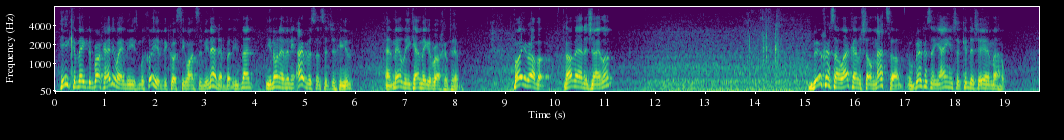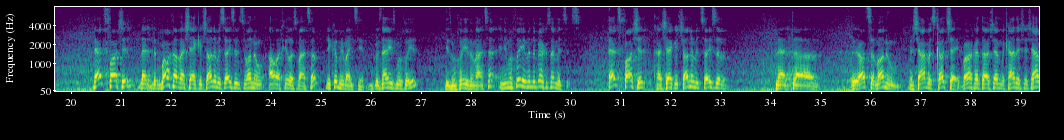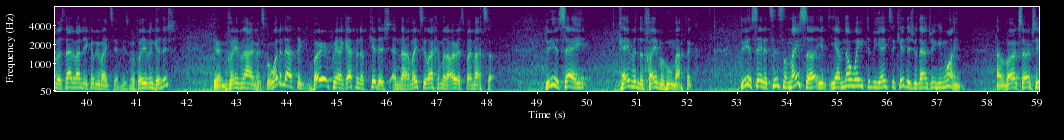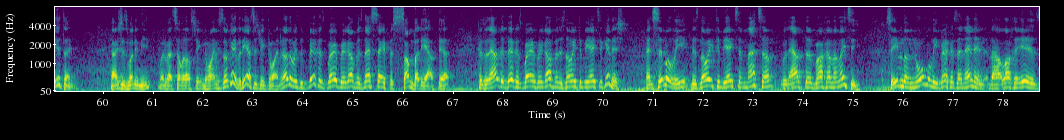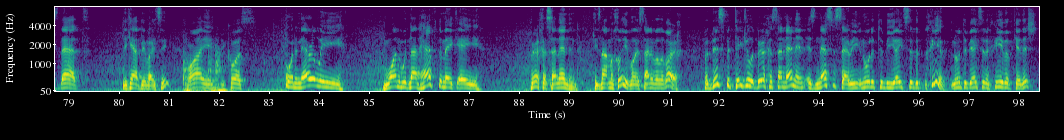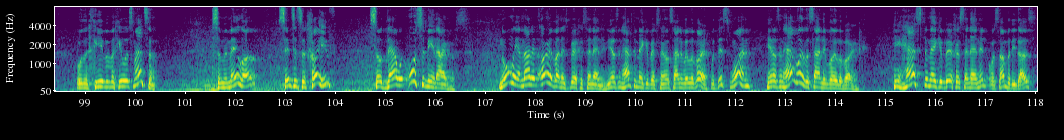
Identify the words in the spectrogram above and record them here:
He can make the bracha anyway. I mean, he's mechuyev because he wants to be nene, but he's not. You don't have any iris on such a chiyuv, and mainly you can't make a bracha for him. Boy Rava, Rava had a shayla. Birchas alachem shel matzah u'birchas hayayin shel kiddush mahu. That's pashit that the bracha of Hashem Kishana B'Sayis B'Tzvanu Al Achilas Matzah. You could be Maitzim because that is mechuyev. He's mechuyev in matzah, and you're mechuyev in the berachas mitzvahs. That's pashit Hashem Kishana B'Sayis that Ratzavanu uh, in Shabbos Katshe Baruch Ata Hashem Mekadesh in Shabbos. That about you could be Maitzim. He's mechuyev in Kiddush. You're mechuyev in Arvis. But what about the Bayer Priya Geffen of Kiddush and the Hamaitzi Lechem and Aris by matzah? Do you say Kevin the Chayva Hu Mafik. Do you say that since Lamaisa, you, you have no way to be Yaitza Kiddush without drinking wine? Rashi says, what do you mean? What about someone else drinking the wine? He says, okay, but he has to drink the wine. In other words, the Birchas Bari Birgaf is necessary for somebody out there, because without the Birchas Bari Birgaf, there's no way to be Eitzah Kiddush. And similarly, there's no way to be Eitzah Matzah without the Bracha of. So even though normally Birchas Hanenin, the halacha is that you can't be Maitzi. Why? Because ordinarily one would not have to make a Birchas Hanenin He's not mechuyev levarich. But this particular birchas hanenin is necessary in order to be yaitz to the chiv, in order to be yaitz to the chiv of kiddush or the chiv of achilas matzah. So memela, since it's a chayiv, so that would also be an arvus. Normally, I'm not an arv on his birchas hanenin. He doesn't have to make a birchas hanenin levarich. With this one, he doesn't have leilasani levarich. He has to make a birchas hanenin, or somebody does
